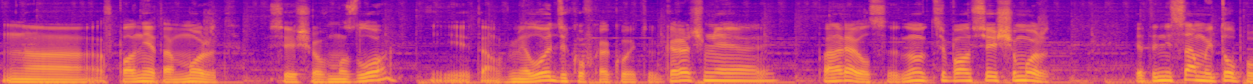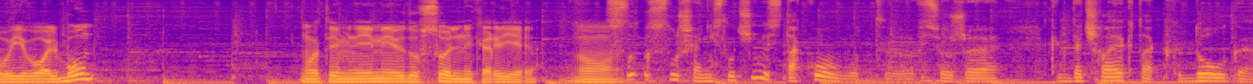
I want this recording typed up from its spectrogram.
э, вполне там может все еще в музло и там в мелодику в какую-то. Короче, мне понравился. Ну, типа, он все еще может. Это не самый топовый его альбом. Вот именно имею в виду в сольной карьере. Но- Сл- Слушай, а не случилось такого вот все же, когда человек так долго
